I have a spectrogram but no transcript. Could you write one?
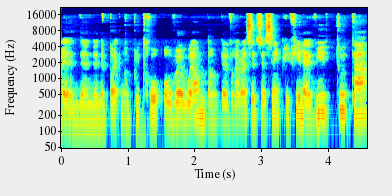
euh, de, ne pas être non plus trop overwhelmed. Donc, de vraiment essayer de se simplifier la vie tout en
